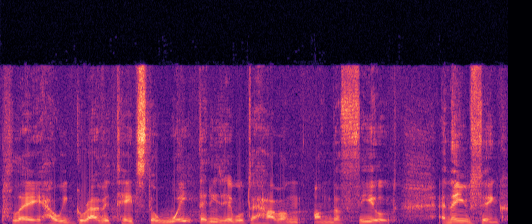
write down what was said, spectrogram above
play, how he gravitates, the weight that he's able to have on, on the field. And then you think,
